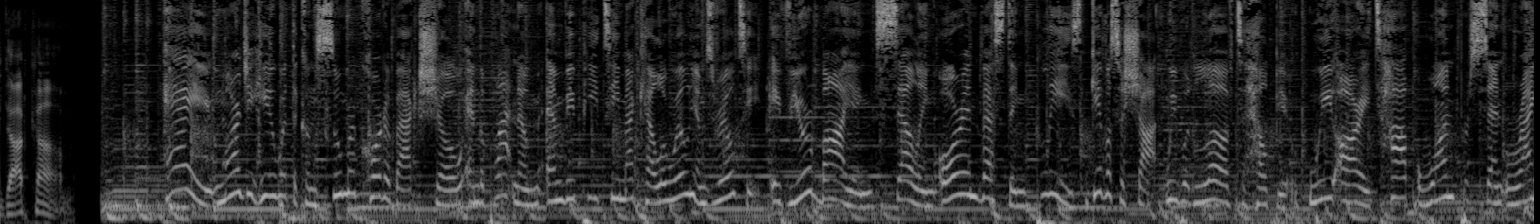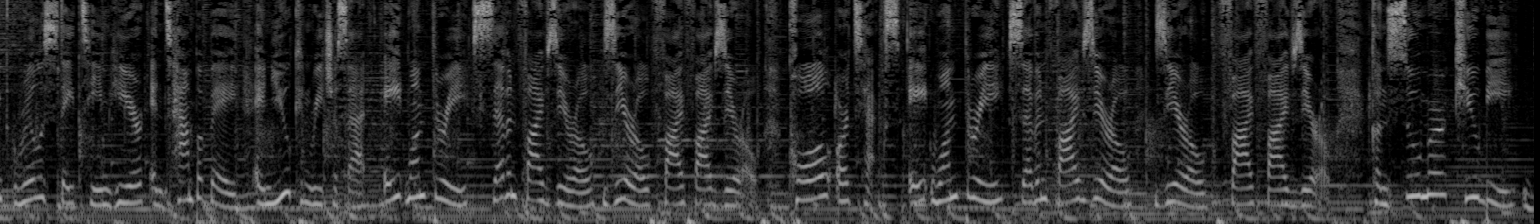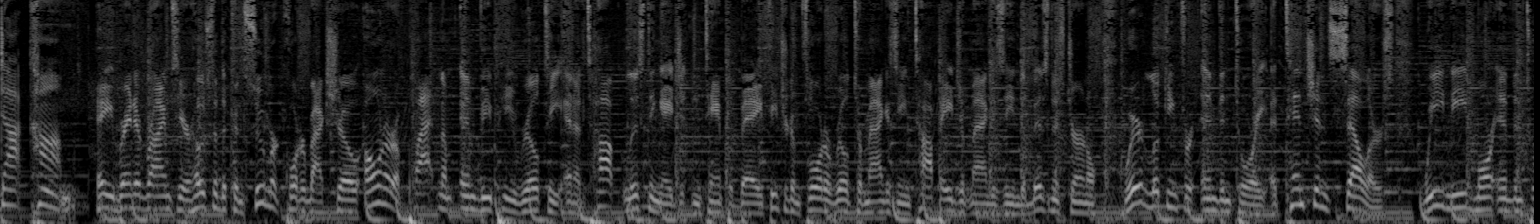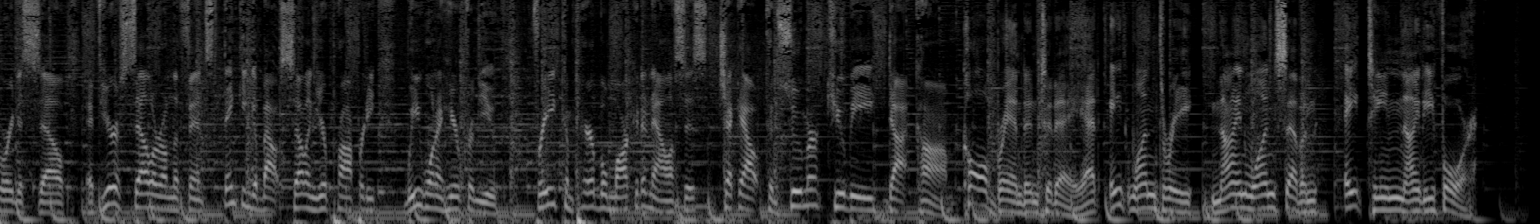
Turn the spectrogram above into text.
consumerqb.com. Margie here with the Consumer Quarterback Show and the Platinum MVP team at Keller Williams Realty. If you're buying, selling, or investing, please give us a shot. We would love to help you. We are a top 1% ranked real estate team here in Tampa Bay, and you can reach us at 813 750 0550. Call or text 813 750 0550. ConsumerQB.com. Hey, Brandon Rhymes here, host of the Consumer Quarterback Show, owner of Platinum MVP Realty, and a top listing agent in Tampa Bay, featured in Florida Realtor Magazine, Top Agent Magazine, The Business Journal. We're looking for inventory. Attention sellers, we need more inventory to sell. If you're a seller on the fence thinking about selling your property, we want to hear from you. Free comparable market analysis. Check out consumerqb.com. Call Brandon today at 813 917 1894.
